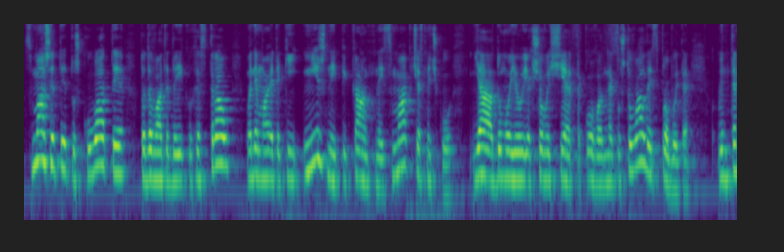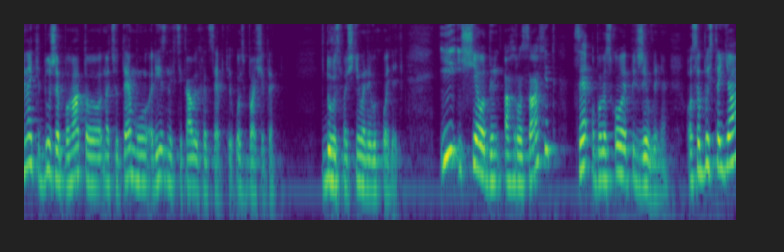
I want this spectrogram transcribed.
смажити, тушкувати, додавати до якихось страв. Вони мають такий ніжний, пікантний смак чесничку. Я думаю, якщо ви ще такого не куштували, спробуйте. В інтернеті дуже багато на цю тему різних цікавих рецептів. Ось бачите. Дуже смачні вони виходять. І ще один агрозахід це обов'язкове підживлення. Особисто я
